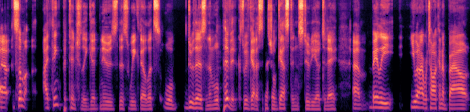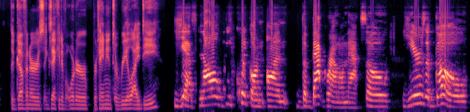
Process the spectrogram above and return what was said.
Uh, some, I think, potentially good news this week, though. Let's we'll do this and then we'll pivot because we've got a special guest in studio today. Um, Bailey, you and I were talking about the governor's executive order pertaining to real ID. Yes, and I'll be quick on on the background on that. So years ago,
